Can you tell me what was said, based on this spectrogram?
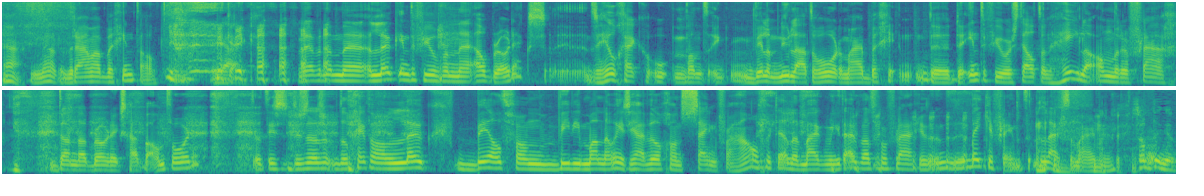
Ja. Nou, het drama begint al. ja. We hebben een, eh, een leuk interview van eh Al Brodex. Eh, het is heel gek, hoe, want ik wil hem nu laten horen, maar begin, de, de interviewer stelt een hele andere vraag dan dat Brodex gaat beantwoorden. Dat, is, dus dat, is- dat geeft wel een leuk beeld van wie die man nou is. Ja, hij wil gewoon zijn verhaal vertellen. Het maakt me niet uit wat voor vraag het is. Een beetje vreemd. Luister maar. Something that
